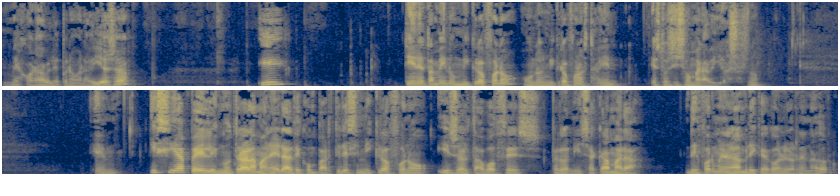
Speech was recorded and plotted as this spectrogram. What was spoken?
mejorable, pero maravillosa. Y tiene también un micrófono, o unos micrófonos también, estos sí son maravillosos, ¿no? Em, ¿Y si Apple encontrara la manera de compartir ese micrófono y esos altavoces, perdón, y esa cámara de forma inalámbrica con el ordenador?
